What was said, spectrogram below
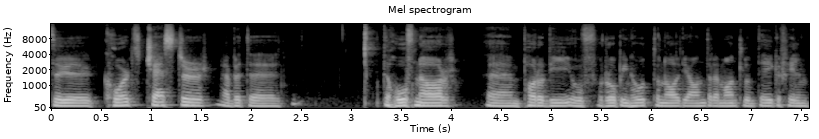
der Court Chester, eben der, der Hofnarr, ähm, Parodie auf Robin Hood und all die anderen Mantel- und Degenfilme.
